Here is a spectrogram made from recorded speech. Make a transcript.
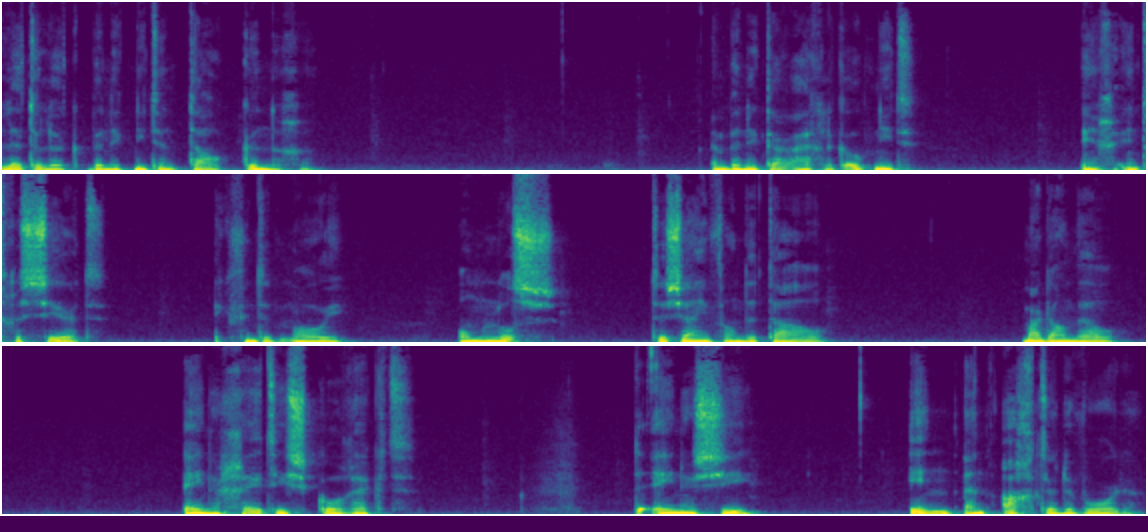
Letterlijk ben ik niet een taalkundige. En ben ik daar eigenlijk ook niet in geïnteresseerd. Ik vind het mooi om los te zijn van de taal, maar dan wel energetisch correct. De energie in en achter de woorden.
